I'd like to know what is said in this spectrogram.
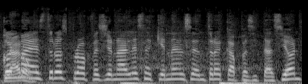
con Claro. maestros profesionales aquí en el Centro de Capacitación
